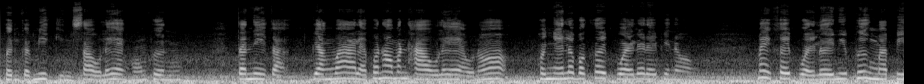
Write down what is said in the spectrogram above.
เพิ่นก็มีกินเศร้าแรงของเพิ่นแต่นี่ก็ยังว่าแหละคนเฮามันเฒ่าแล้วเนาะคนใหญ่เราบ่เคยป่วยเลยเลยพี่น้อง ไม่เคยป่วยเลยนี่เพิ่งมาปี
